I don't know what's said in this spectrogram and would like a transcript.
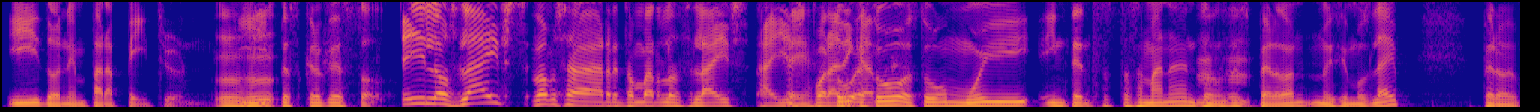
y donen para Patreon. Y pues creo que es todo. Y los lives, vamos a retomar los lives ahí Sí, estuvo, esporádicamente. estuvo, estuvo muy intensa esta semana, entonces, perdón, no hicimos live. Pero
